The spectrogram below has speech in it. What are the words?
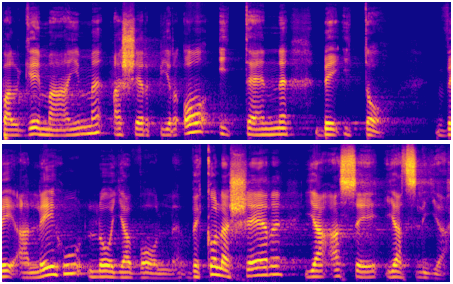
פלגי מים, אשר פרעו ייתן בעתו. ועליהו לא יבול, וכל אשר יעשה יצליח.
